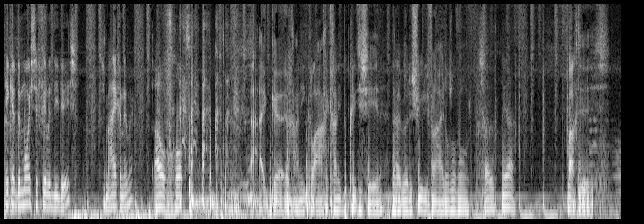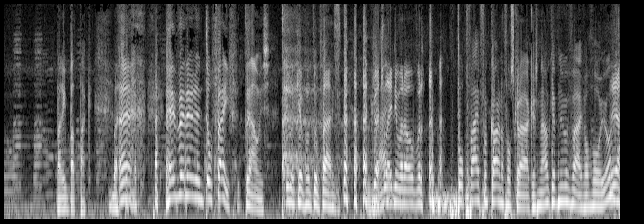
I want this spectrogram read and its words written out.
ik heb de mooiste filler die er is. Dat is mijn eigen nummer. Oh god. Ik eh, ga niet klagen, ik ga niet bekritiseren. Daar hebben we de jury van Idols al voor. Zo, ja. Wacht, Dus. waar ik badpak. Maar, Eh, hebben we er een top 5 trouwens? Tuurlijk heb ik een top 5. ik weet alleen niet meer over. Top 5 van carnavalskrakers. Nou, ik heb nummer 5 al voor je hoor. ja,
